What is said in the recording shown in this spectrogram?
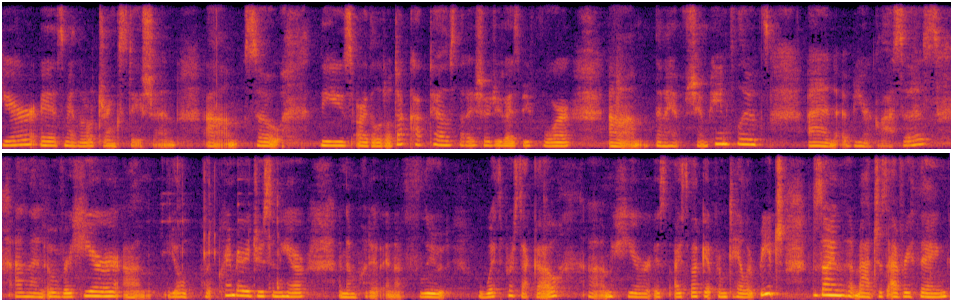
Here is my little drink station. Um, so these are the little duck cocktails that I showed you guys before. Um, then I have champagne flutes and beer glasses. And then over here, um, you'll put cranberry juice in here and then put it in a flute with Prosecco. Um, here is the ice bucket from Taylor Beach, design that matches everything.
